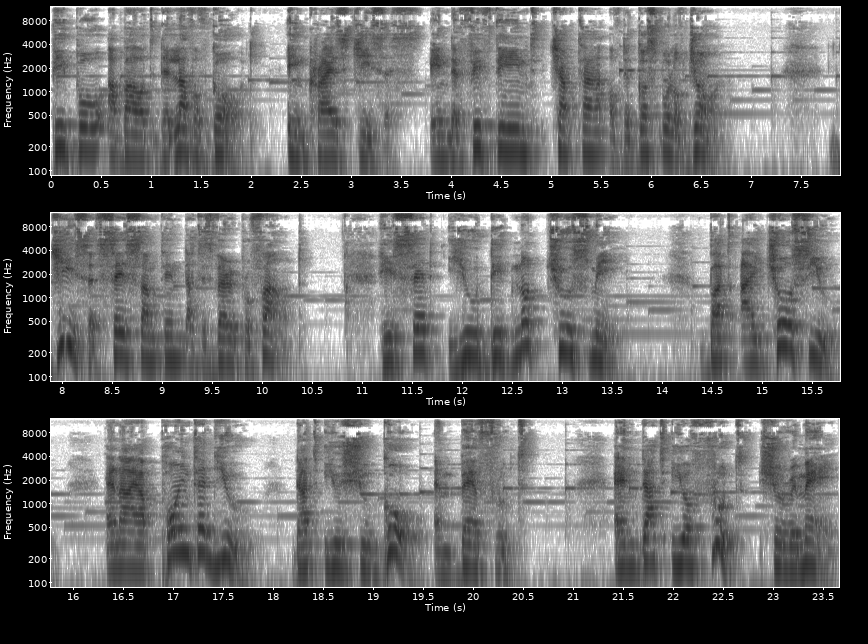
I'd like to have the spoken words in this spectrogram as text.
people about the love of God in Christ Jesus. In the 15th chapter of the Gospel of John, Jesus says something that is very profound. He said, You did not choose me, but I chose you, and I appointed you that you should go and bear fruit, and that your fruit should remain.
